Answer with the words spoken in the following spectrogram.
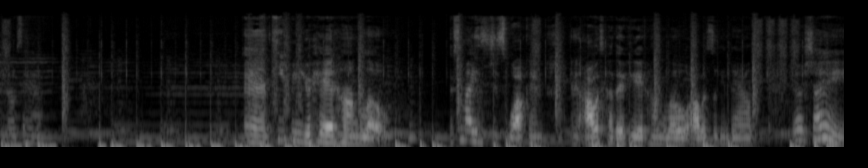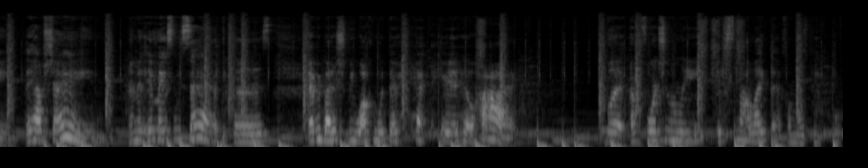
You know what I'm saying? And keeping your head hung low. If somebody's just walking and they always have their head hung low, always looking down. They're ashamed. They have shame. And it, it makes me sad because everybody should be walking with their he- head held high. But unfortunately, it's not like that for most people.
